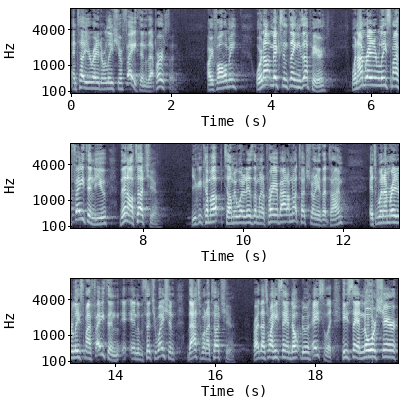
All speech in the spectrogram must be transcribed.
until you're ready to release your faith into that person. Are you following me? We're not mixing things up here. When I'm ready to release my faith into you, then I'll touch you. You can come up, tell me what it is I'm going to pray about. I'm not touching on you at that time. It's when I'm ready to release my faith in, into the situation, that's when I touch you. Right? That's why he's saying don't do it hastily. He's saying nor share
